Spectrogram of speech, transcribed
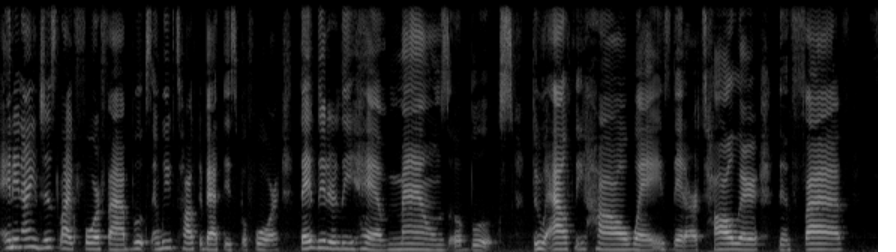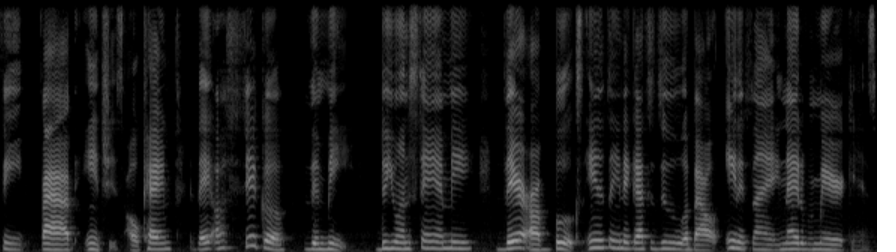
And it ain't just like four or five books. And we've talked about this before. They literally have mounds of books throughout the hallways that are taller than five feet, five inches. Okay. They are thicker than me. Do you understand me? There are books, anything that got to do about anything Native Americans,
